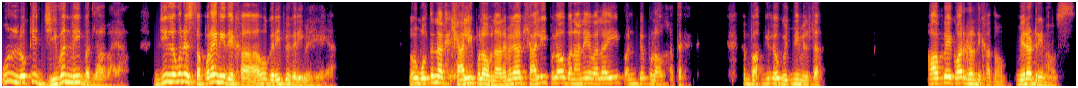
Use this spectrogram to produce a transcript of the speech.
उन लोग के जीवन में ही बदलाव आया। जिन लोगों ने सपना ही नहीं देखा, वो गरीब के गरीब रह गया। लोग बोलते ना, ख्याली पुलाव बना रहे मैं ख्याली पुलाव बनाने वाला ही पन पे पुलाव खाता है। बाकी लोग कुछ नहीं मिलता। आपको एक और घर दिखाता हूँ, मेरा dream house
